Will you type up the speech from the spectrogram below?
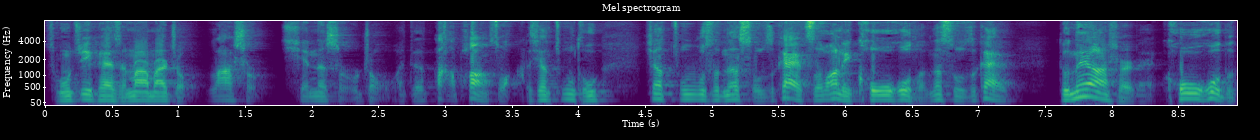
从最开始慢慢走，拉手牵着手走，这大胖爪子像猪头，像猪似的，那手指盖直往里抠乎子，那手指盖。都那样式的，抠乎子，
